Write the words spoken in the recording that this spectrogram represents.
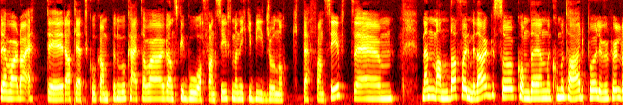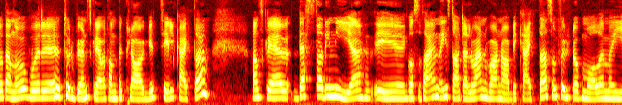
Det var da etter Atletico-kampen hvor Keita var ganske god offensivt, men ikke bidro nok defensivt. Ehm, men mandag formiddag så kom det en kommentar på liverpool.no hvor Torbjørn skrev at han beklaget til Keita. Han skrev best av de nye i gåsetegn i startelveren var Nabi Keita, som fulgte opp målet med å gi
